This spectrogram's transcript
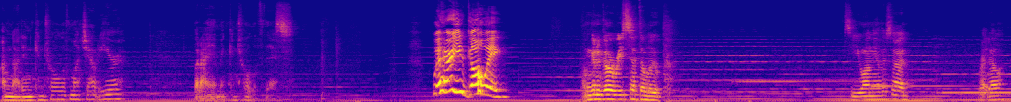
I'm not in control of much out here, but I am in control of this. Where are you going? I'm gonna go reset the loop. See you on the other side. Right, Ella?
